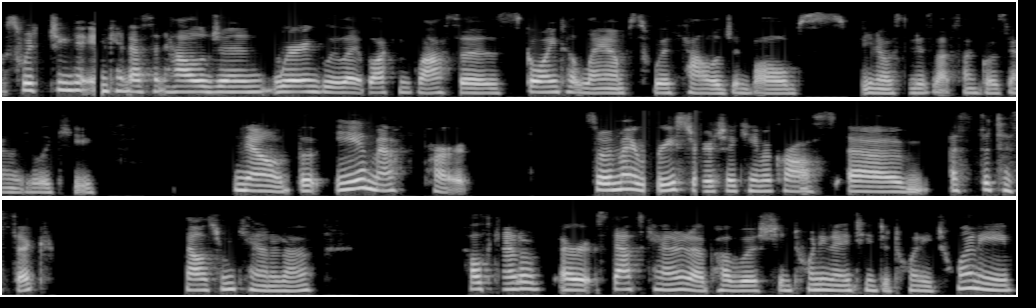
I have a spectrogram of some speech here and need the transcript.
switching to incandescent halogen, wearing blue light blocking glasses, going to lamps with halogen bulbs, you know, as soon as that sun goes down is really key. Now, the EMF part. So in my research, I came across um, a statistic that was from Canada. Health Canada or Stats Canada published in 2019 to 2020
